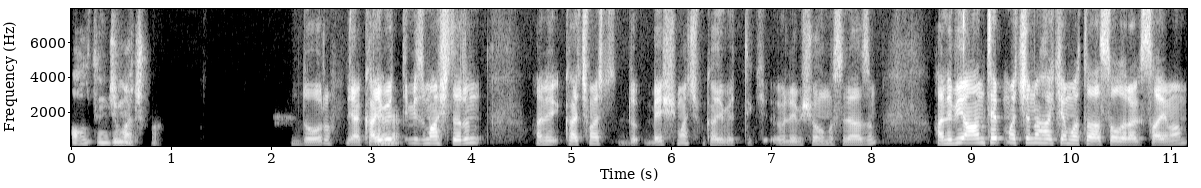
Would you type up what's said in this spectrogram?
6. maç bu. Doğru. Yani kaybettiğimiz maçların hani kaç maç 5 maç mı kaybettik? Öyle bir şey olması lazım. Hani bir Antep maçını hakem hatası olarak saymam.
